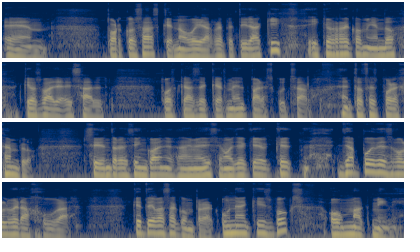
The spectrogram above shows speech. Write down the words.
Em, por cosas que no voy a repetir aquí y que os recomiendo que os vayáis al podcast de kernel para escucharlo. Entonces, por ejemplo, si dentro de cinco años a mí me dicen, oye, que, ya puedes volver a jugar, ¿qué te vas a comprar? ¿Una Xbox o un Mac Mini?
